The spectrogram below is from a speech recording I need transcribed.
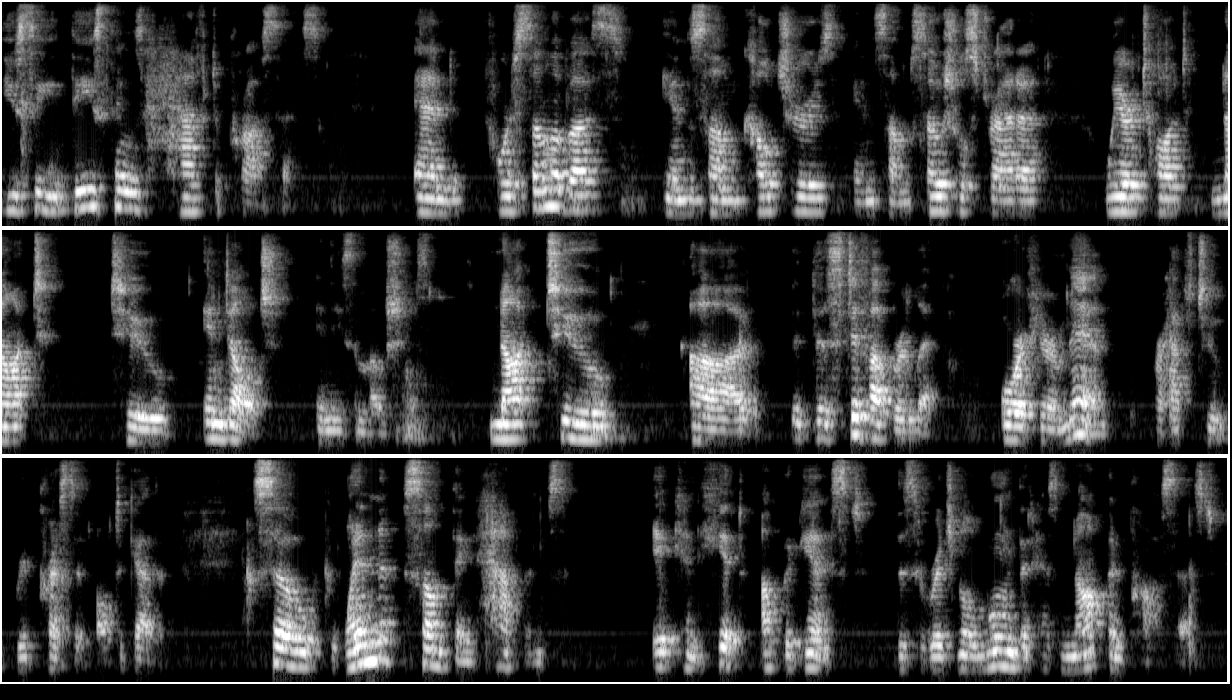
You see, these things have to process. And for some of us, in some cultures, in some social strata, we are taught not to indulge in these emotions, not to uh, the stiff upper lip, or if you're a man, perhaps to repress it altogether. So when something happens, it can hit up against this original wound that has not been processed,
